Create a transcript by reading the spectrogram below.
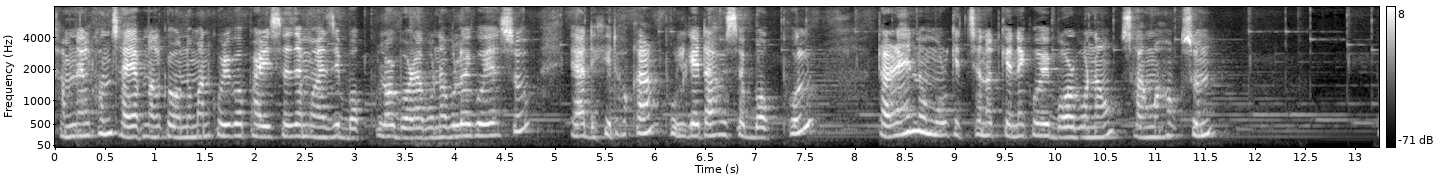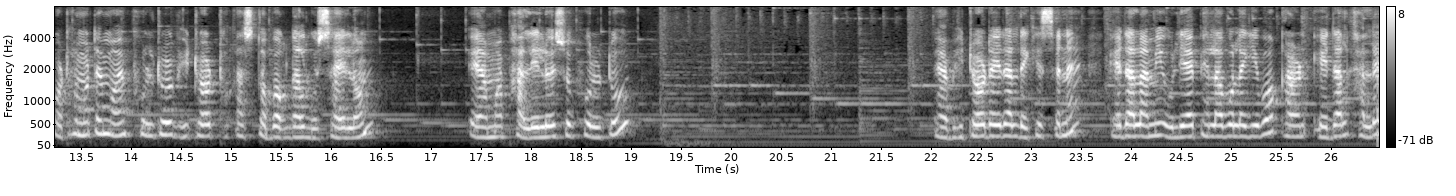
থামনেলখন চাই আপোনালোকে অনুমান কৰিব পাৰিছে যে মই আজি বক ফুলৰ বৰা বনাবলৈ গৈ আছোঁ। এয়া দেখি থকা ফুলকেইটা হৈছে বক ফুল। তাৰেনো মোৰ কিটচেনত কেনেকৈ বৰ বনাওঁ চাওঁ আহকচোন। প্ৰথমতে মই ফুলটোৰ ভিতৰত থকা স্তবকডাল গুচাই ল'ম। এয়া মই ফালি লৈছোঁ ফুলটো। এয়া ভিতৰত এইডাল দেখিছেনে? এইডাল আমি উলিয়াই পেলাব লাগিব কাৰণ এইডাল খালে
